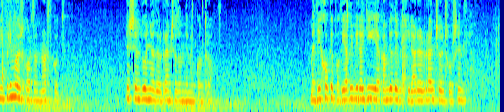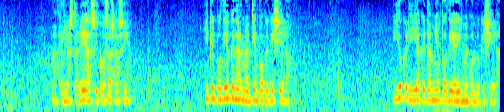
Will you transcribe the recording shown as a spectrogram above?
Mi primo es Gordon Northcott. Es el dueño del rancho donde me encontró. Me dijo que podía vivir allí a cambio de vigilar el rancho en su ausencia. Hacer las tareas y cosas así. Y que podía quedarme el tiempo que quisiera. Yo creía que también podía irme cuando quisiera.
